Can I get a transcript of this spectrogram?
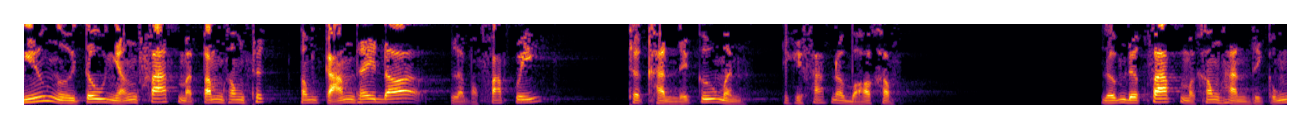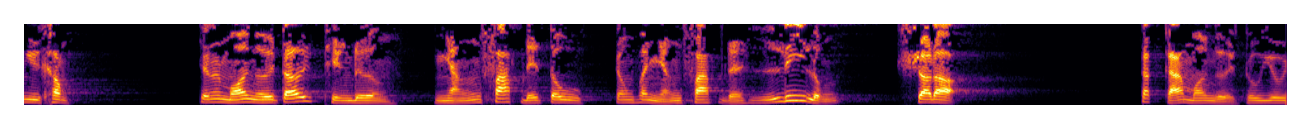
Nếu người tu nhận Pháp mà tâm không thức, không cảm thấy đó là một Pháp quý, thực hành để cứu mình, thì cái Pháp nó bỏ không. Lượm được Pháp mà không hành thì cũng như không. Cho nên mọi người tới thiền đường nhận Pháp để tu, không phải nhận Pháp để lý luận. Sau đó, tất cả mọi người tu vô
